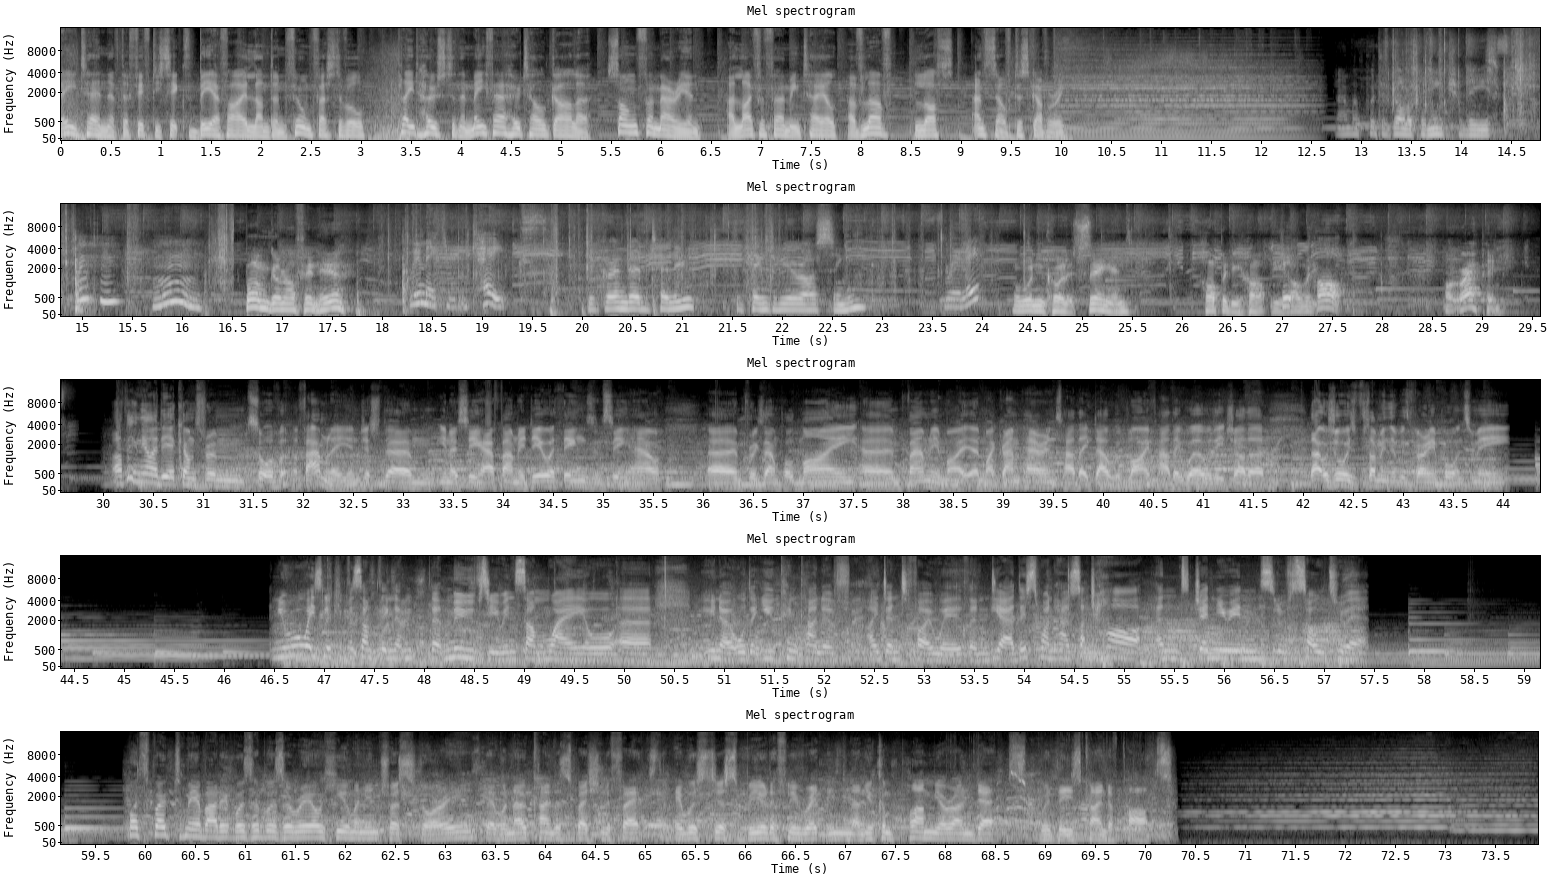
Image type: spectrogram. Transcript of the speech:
Day 10 of the 56th BFI London Film Festival played host to the May Fair Hotel Gala, Song for Marion, a life affirming tale of love, loss, and self discovery. I'm going to put a dollop in each of these. hmm Bomb gone off in here. We're making cakes. Did Grandad tell you he came to hear our singing? Really? I wouldn't call it singing. Hoppity hoppity Hip hoppity. hop. What, rapping? I think the idea comes from sort of a family and just um, you know seeing how family deal with things and seeing how, um, for example, my um, family and my my grandparents how they dealt with life, how they were with each other. That was always something that was very important to me. You're always looking for something that, that moves you in some way, or uh, you know, or that you can kind of identify with. And yeah, this one has such heart and genuine sort of soul to it. What spoke to me about it was it was a real human interest story. There were no kind of special effects. It was just beautifully written, and you can plumb your own depths with these kind of parts.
